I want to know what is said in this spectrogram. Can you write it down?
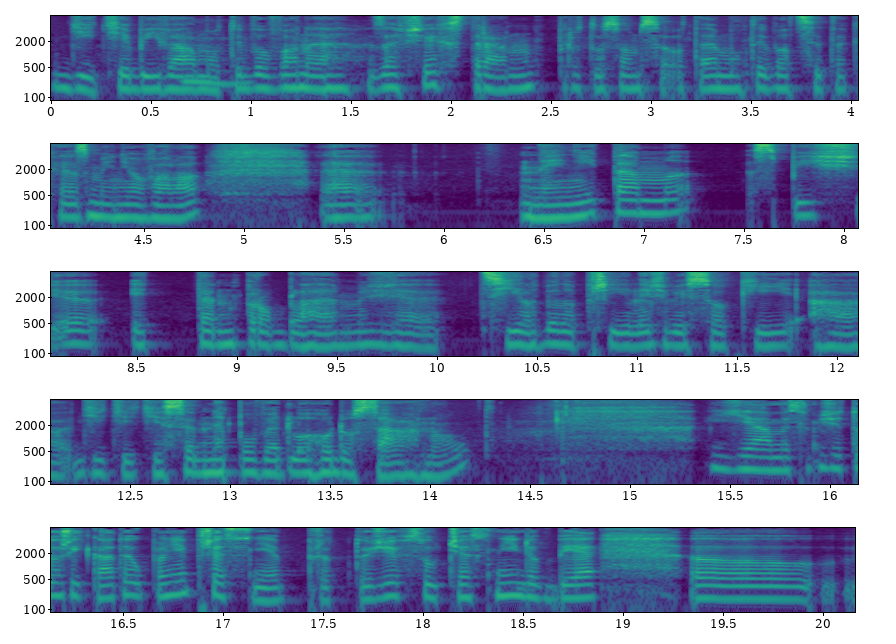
Dítě bývá hmm. motivované ze všech stran, proto jsem se o té motivaci také zmiňovala. Není tam spíš i ten problém, že cíl byl příliš vysoký a dítěti se nepovedlo ho dosáhnout? Já myslím, že to říkáte úplně přesně, protože v současné době uh,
